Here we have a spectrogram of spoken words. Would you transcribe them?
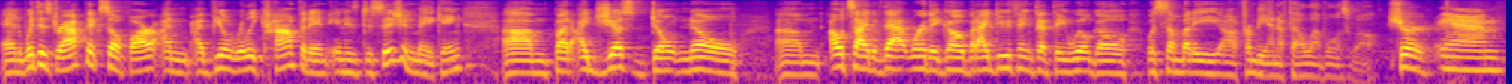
And with his draft pick so far, I'm I feel really confident in his decision making. Um, but I just don't know. Um, outside of that, where they go, but I do think that they will go with somebody uh, from the NFL level as well. Sure, and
